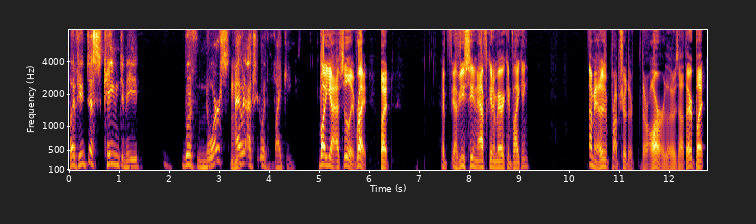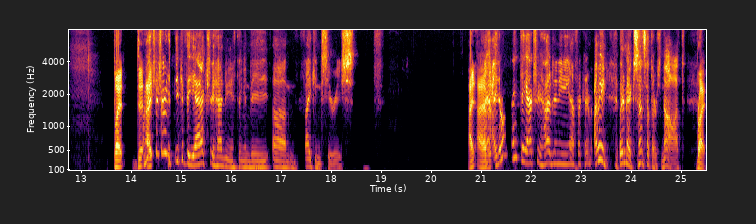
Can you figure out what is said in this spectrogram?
But if you just came to me with Norse, mm-hmm. I would actually go with Viking. Well, yeah, absolutely right. But have, have you seen an African American Viking? I mean, I'm sure there there are those out there, but but did, I'm actually I, trying to think if they actually had anything in the um, Viking series. I I, I, I, don't think they actually had any African. I mean, it would make sense that there's not, right?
